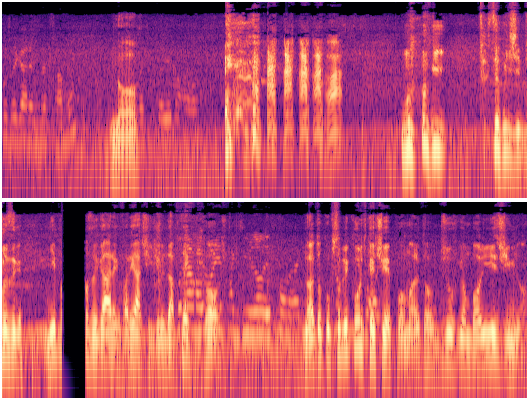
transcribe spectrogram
Po zegarek wracamy. No. Mówi, to co mi się po zegarek. Nie po zegarek, wariacie, idziemy do apteki, chodź. tak. No ale to kup sobie kurtkę ciepłą, ale to brzuch ją boli i jest zimno.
